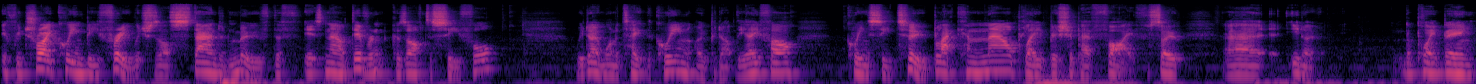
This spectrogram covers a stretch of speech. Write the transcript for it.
if we try queen b3, which is our standard move, the, it's now different because after c4, we don't want to take the queen, open up the a file, queen c2. Black can now play bishop f5. So uh, you know, the point being,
